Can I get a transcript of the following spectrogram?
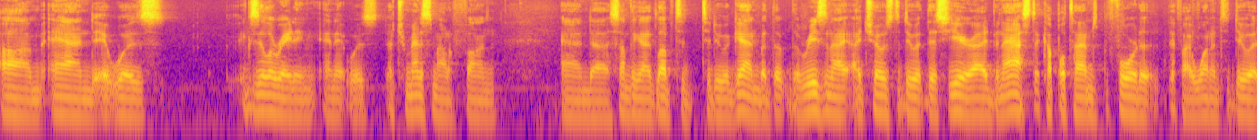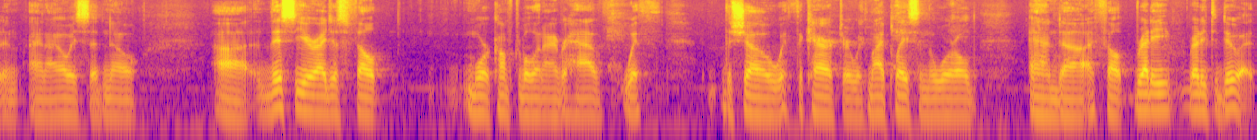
um, and it was exhilarating and it was a tremendous amount of fun and uh, something I'd love to, to do again. But the, the reason I, I chose to do it this year, I had been asked a couple times before to, if I wanted to do it, and, and I always said no. Uh, this year, I just felt more comfortable than I ever have with the show, with the character, with my place in the world, and uh, I felt ready, ready to do it,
